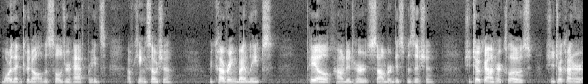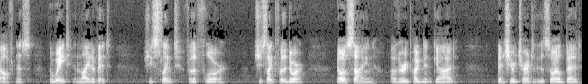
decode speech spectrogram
more than could all the soldier half breeds of King Sosha. Recovering by leaps, Pale hounded her somber disposition. She took on her clothes, she took on her elfness, the weight and light of it. She slinked for the floor. She slinked for the door. No sign of the repugnant god. Then she returned to the soiled bed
